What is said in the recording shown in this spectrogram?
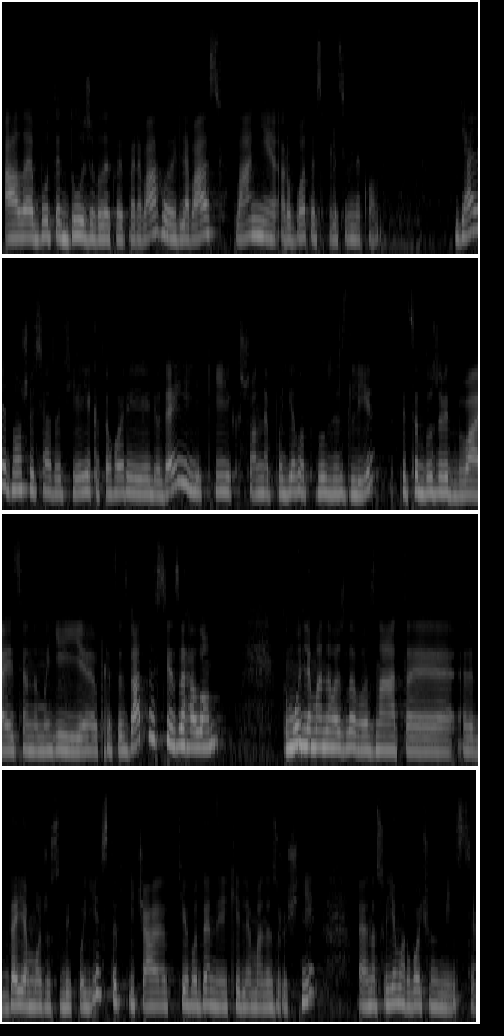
але бути дуже великою перевагою для вас в плані роботи з працівником. Я відношуся до тієї категорії людей, які, якщо не поїли, то дуже злі, і це дуже відбувається на моїй працездатності загалом. Тому для мене важливо знати, е, де я можу собі поїсти в ті в ті години, які для мене зручні, на своєму робочому місці.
